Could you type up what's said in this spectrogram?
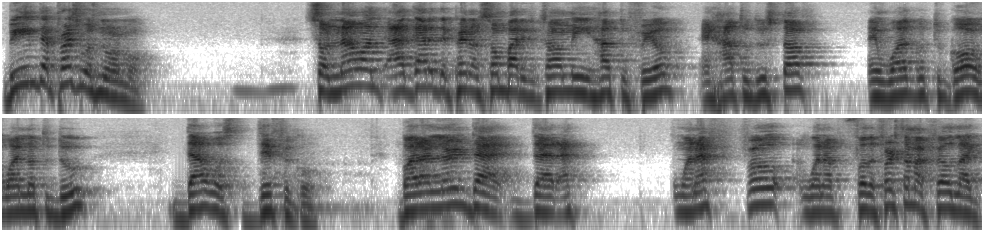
Being depressed was normal. So now I, I got to depend on somebody to tell me how to feel and how to do stuff and what to go and what not to do. That was difficult. But I learned that that I, when I felt when I for the first time I felt like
